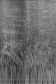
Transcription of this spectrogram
Yeah.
